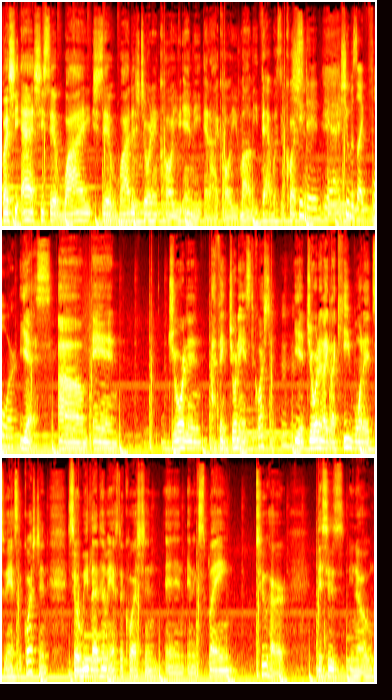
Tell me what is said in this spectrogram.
but she asked, she said, why, she said, why does Jordan call you Emmy and I call you mommy? That was the question. she did yeah she was like four Yes. Um, and Jordan, I think Jordan answered the question. Mm-hmm. Yeah, Jordan, like like he wanted to answer the question. So we let him answer the question and, and explain to her, this is, you know,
